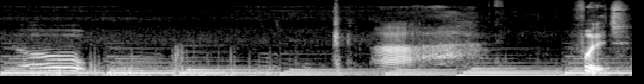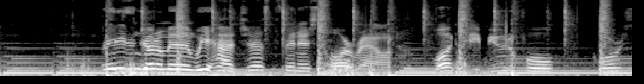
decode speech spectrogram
No. Ah. Footage. Ladies and gentlemen, we have just finished our round. What a beautiful course.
